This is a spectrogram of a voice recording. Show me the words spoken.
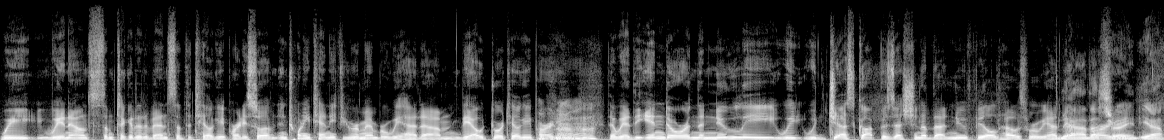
we we announced some ticketed events at the tailgate party. So in 2010, if you remember, we had um, the outdoor tailgate party. Mm-hmm. Then we had the indoor and the newly. We we just got possession of that new field house where we had that Yeah, that's party. right. Yeah.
